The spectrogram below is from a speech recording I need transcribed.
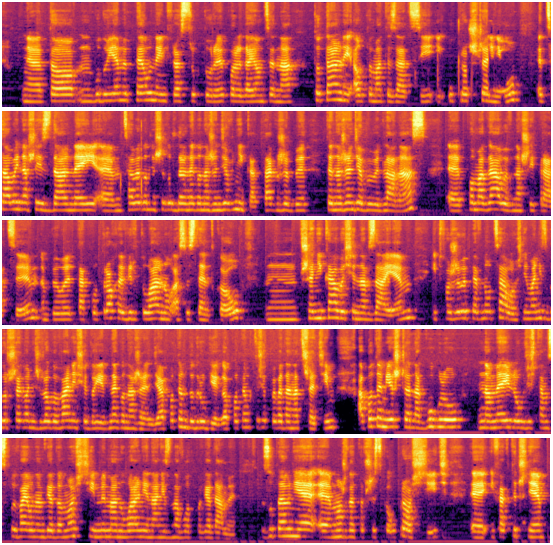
To budujemy pełne infrastruktury polegające na totalnej automatyzacji i uproszczeniu całej naszej zdalnej, całego naszego zdalnego narzędziownika, tak żeby te narzędzia były dla nas, e, pomagały w naszej pracy, były taką trochę wirtualną asystentką, mm, przenikały się nawzajem i tworzyły pewną całość. Nie ma nic gorszego niż logowanie się do jednego narzędzia, potem do drugiego, potem ktoś odpowiada na trzecim, a potem jeszcze na Google, na mailu gdzieś tam spływają nam wiadomości i my manualnie na nie znowu odpowiadamy zupełnie e, można to wszystko uprościć e, i faktycznie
